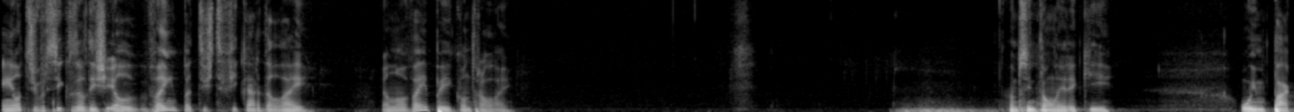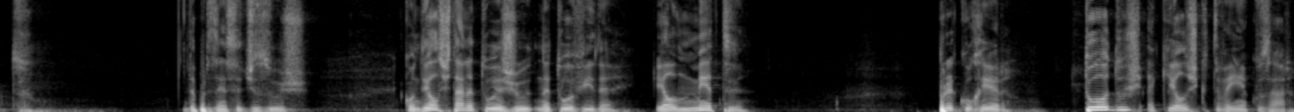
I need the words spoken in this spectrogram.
em outros versículos ele diz: Ele vem para testificar da lei. Ele não veio para ir contra a lei. Vamos então ler aqui o impacto da presença de Jesus. Quando Ele está na tua, na tua vida, Ele mete para correr todos aqueles que te vêm acusar.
